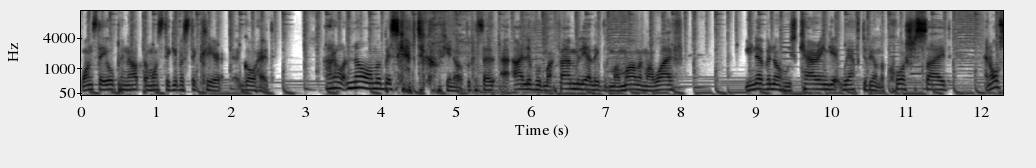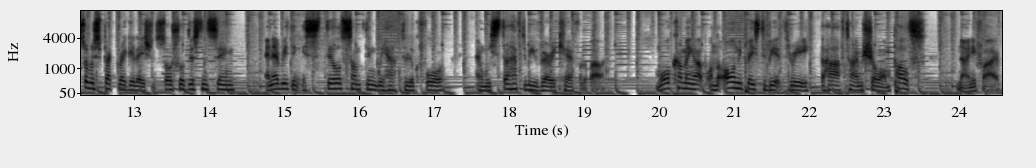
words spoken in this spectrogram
once they open up and once they give us the clear. Go ahead." I don't know. I'm a bit skeptical, you know, because I, I live with my family. I live with my mom and my wife. You never know who's carrying it. We have to be on the cautious side and also respect regulations. Social distancing and everything is still something we have to look for and we still have to be very careful about. More coming up on the only place to be at 3, the halftime show on Pulse 95.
